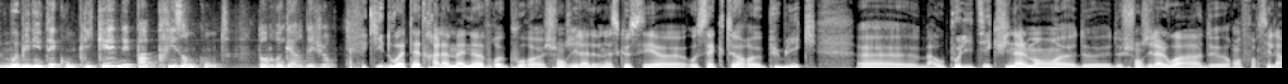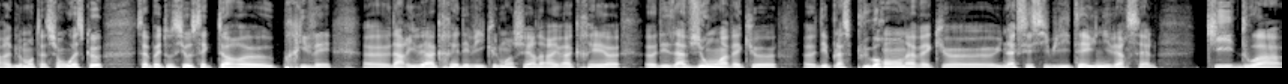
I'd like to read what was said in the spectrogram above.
mobilité compliquée n'est pas prise en compte dans le regard des gens. Qui doit être à la manœuvre pour changer la donne? Est-ce que c'est au secteur public, bah, aux politiques finalement, de, de, changer la loi, de renforcer la réglementation, ou est-ce que ça peut être aussi au secteur privé, d'arriver à créer des véhicules moins chers, arrive à créer euh, euh, des avions avec euh, des places plus grandes, avec une accessibilité universelle. Qui doit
